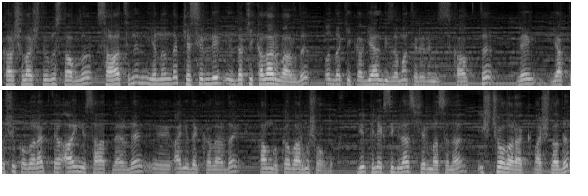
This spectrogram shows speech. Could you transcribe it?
karşılaştığımız tablo saatinin yanında kesirli dakikalar vardı. O dakika geldiği zaman trenimiz kalktı ve yaklaşık olarak da aynı saatlerde, e, aynı dakikalarda Hamburg'a varmış olduk. Bir plexiglas firmasına işçi olarak başladım.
